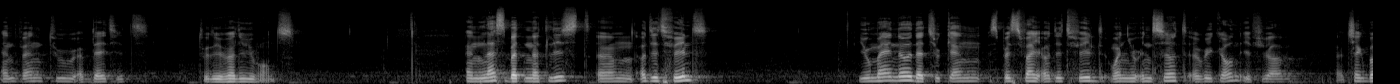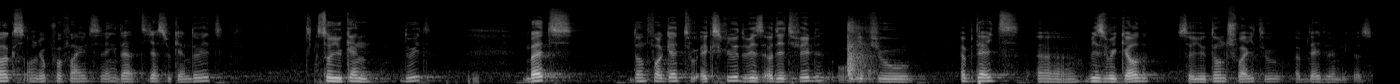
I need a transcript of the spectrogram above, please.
and then to update it to the value you want. And last but not least, um, audit fields. You may know that you can specify audit field when you insert a record if you have a checkbox on your profile saying that yes, you can do it. So you can do it. But don't forget to exclude this audit field if you update uh, this record so you don't try to update them because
